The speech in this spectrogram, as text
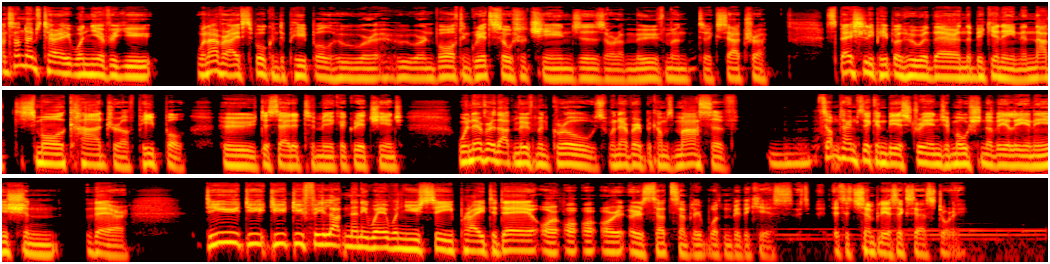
And sometimes, Terry, whenever you, whenever I've spoken to people who were who were involved in great social changes or a movement, etc., especially people who were there in the beginning, in that small cadre of people who decided to make a great change, whenever that movement grows, whenever it becomes massive, sometimes there can be a strange emotion of alienation there. Do you do you, do you, do you feel that in any way when you see Pride today, or or, or, or is that simply wouldn't be the case? Is it simply a success story?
